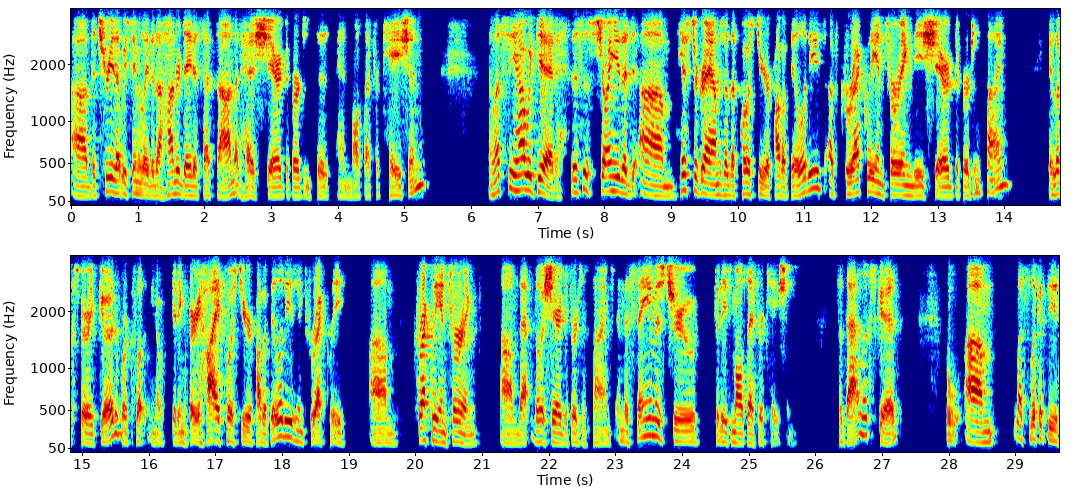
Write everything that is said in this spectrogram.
uh, the tree that we simulated 100 data sets on that has shared divergences and multifurcation. And let's see how we did. This is showing you the um, histograms of the posterior probabilities of correctly inferring these shared divergence times. It looks very good. We're you know, getting very high posterior probabilities and correctly, um, correctly inferring um, that those shared divergence times. And the same is true for these multifurcations. So that looks good. Um, let's look at these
